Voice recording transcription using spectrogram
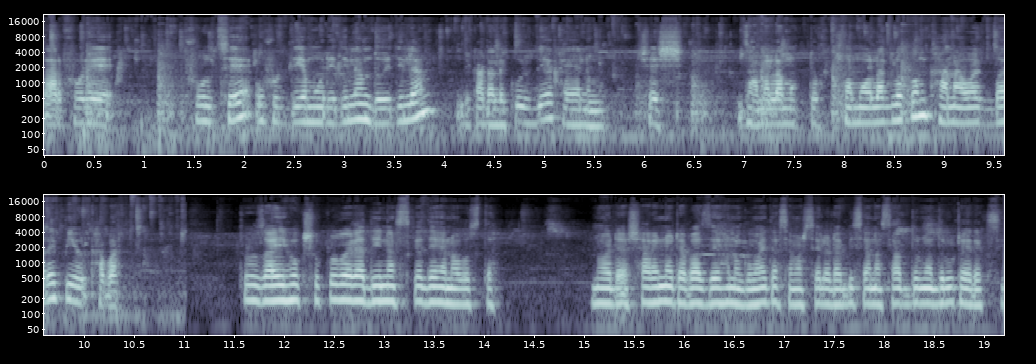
তারপরে ফুলছে উপর দিয়ে মুড়ি দিলাম, দই দিলাম যে কাটালে কুচ দিয়ে খাইয়া নেব শেষ, ঝামেলা মুক্ত। সময় লাগল কম, খানাও একবারে পিওর খাবার। তো যাই হোক শুক্রবার দিন আজকে দেখেন অবস্থা। নয়টা, সাড়ে নয়টা বাজে এখনও ঘুমাইতেছে আমার ছেলেটা, বিছানা চাদর মাদুর উঠাই রাখছি।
